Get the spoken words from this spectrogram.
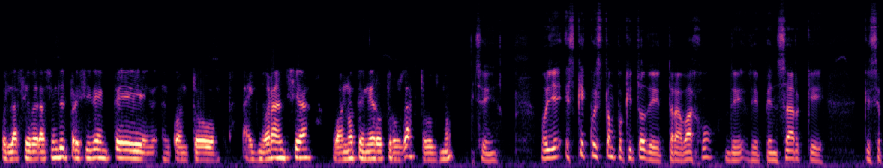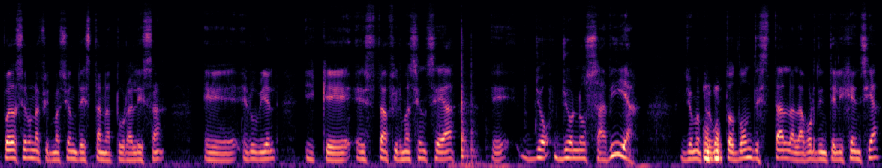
pues la aseveración del presidente en, en cuanto a ignorancia o a no tener otros datos, ¿no? Sí. Oye, es que cuesta un poquito de trabajo de, de pensar que, que, se pueda hacer una afirmación de esta naturaleza, eh, Erubiel, y que esta afirmación sea eh, yo, yo no sabía. Yo me pregunto dónde está la labor de inteligencia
